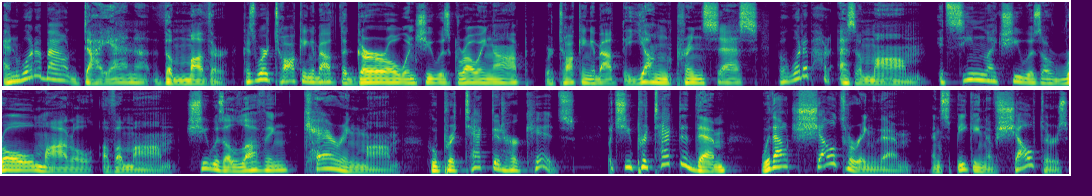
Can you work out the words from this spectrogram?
And what about Diana, the mother? Because we're talking about the girl when she was growing up, we're talking about the young princess. But what about as a mom? It seemed like she was a role model of a mom. She was a loving, caring mom who protected her kids, but she protected them without sheltering them. And speaking of shelters,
